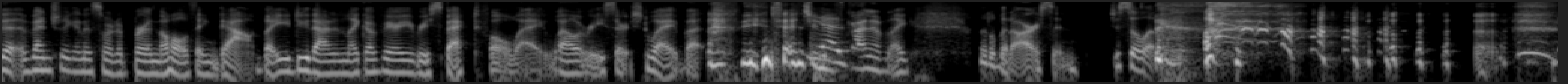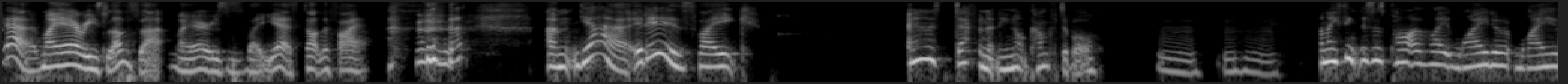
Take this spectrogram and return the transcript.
that eventually going to sort of burn the whole thing down. But you do that in like a very respectful way, well researched way. But the intention yes. is kind of like a little bit of arson, just a little. yeah, my Aries loves that. My Aries is like, yeah, start the fire. um, yeah, it is like, and it's definitely not comfortable. Mm, mm-hmm and i think this is part of like why do why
